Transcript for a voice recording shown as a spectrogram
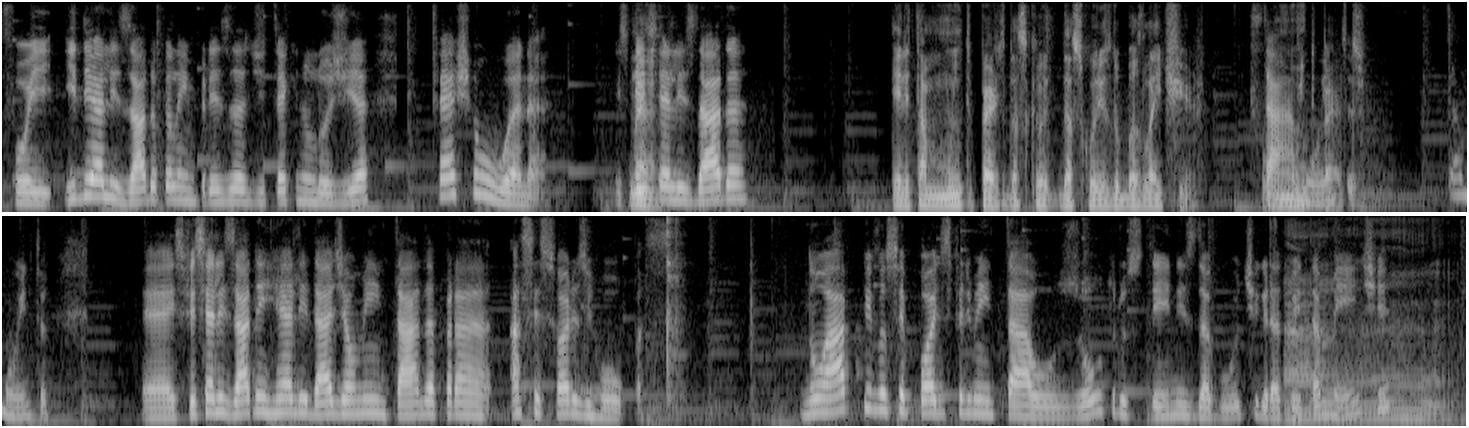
foi idealizado pela empresa de tecnologia Fashion One, especializada ele tá muito perto das, das cores do Buzz Lightyear. Tipo, Tá, muito, muito. perto. Tá muito. É especializada em realidade aumentada para acessórios e roupas. No app você pode experimentar os outros tênis da Gucci gratuitamente, Ah,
